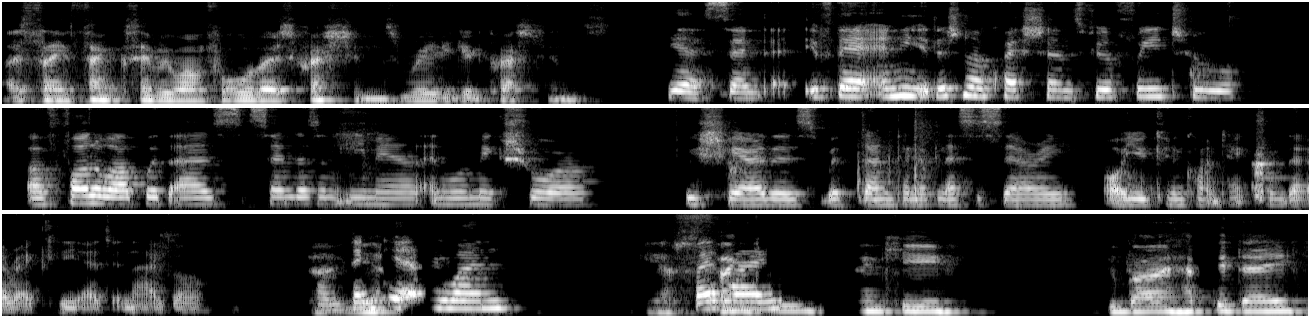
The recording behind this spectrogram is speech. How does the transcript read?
I was saying thanks everyone for all those questions. Really good questions. Yes, and if there are any additional questions, feel free to uh, follow up with us, send us an email, and we'll make sure we share this with Duncan if necessary, or you can contact him directly at Enago. Um, thank yeah. you, everyone. Yes, bye thank bye. You. Thank you. Goodbye. Good day.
